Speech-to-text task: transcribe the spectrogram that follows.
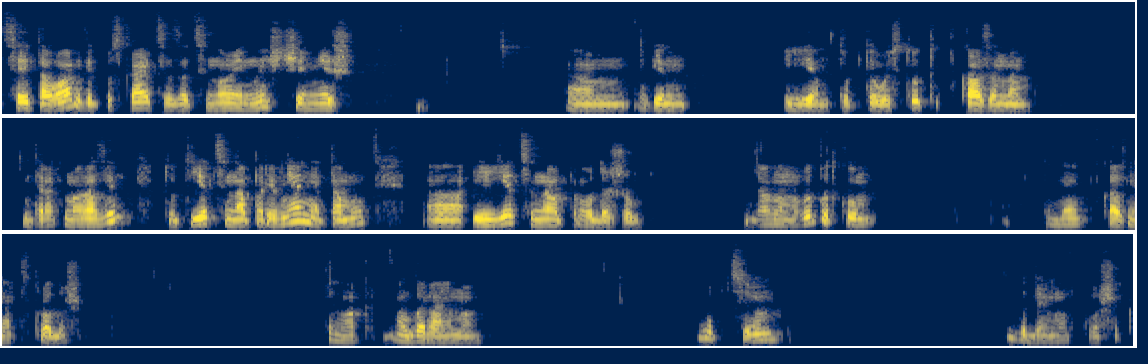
цей товар відпускається за ціною нижче, ніж е, він є. Тобто, ось тут вказано інтернет-магазин, тут є ціна порівняння, тому е, і є ціна продажу. В даному випадку тому вказано розпродаж. Так, обираємо опцію, додаємо в кошик.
